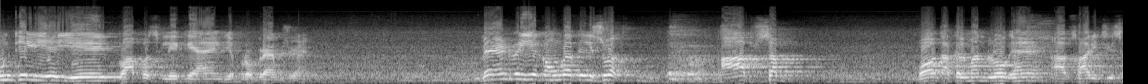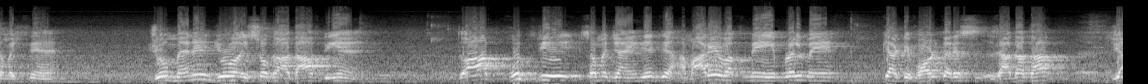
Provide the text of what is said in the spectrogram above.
उनके लिए ये वापस लेके आए, ये प्रोग्राम जो हैं। मैं एंड में ये कहूँगा कि इस वक्त आप सब बहुत अक्लमंद लोग हैं, आप सारी चीज़ समझते हैं। जो मैंने, जो इस वक्त आदाब दिए हैं तो आप खुद ये समझ जाएँगे कि हमारे वक्त में, अप्रैल में क्या डिफ़ॉल्ट का रिस्क ज़्यादा था या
